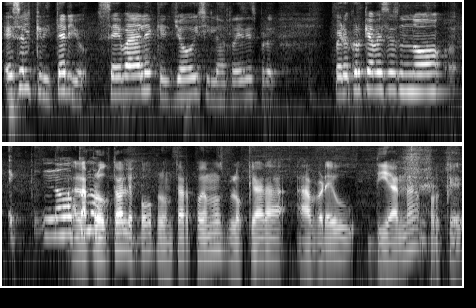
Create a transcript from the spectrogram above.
es el criterio. Se vale que yo y si las redes, pero, pero creo que a veces no... eh, no a la productora le puedo preguntar, ¿podemos bloquear a Abreu Diana? Porque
